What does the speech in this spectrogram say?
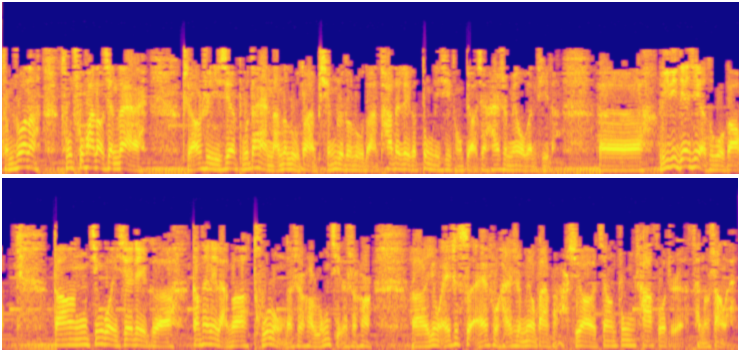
怎么说呢？从出发到现在，只要是一些不太难的路段、平直的路段，它的这个动力系统表现还是没有问题的。呃，离地间隙也足够高。当经过一些这个刚才那两个土垄的时候，隆起的时候，呃，用 H 四 F 还是没有办法，需要将中差锁止才能上来。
